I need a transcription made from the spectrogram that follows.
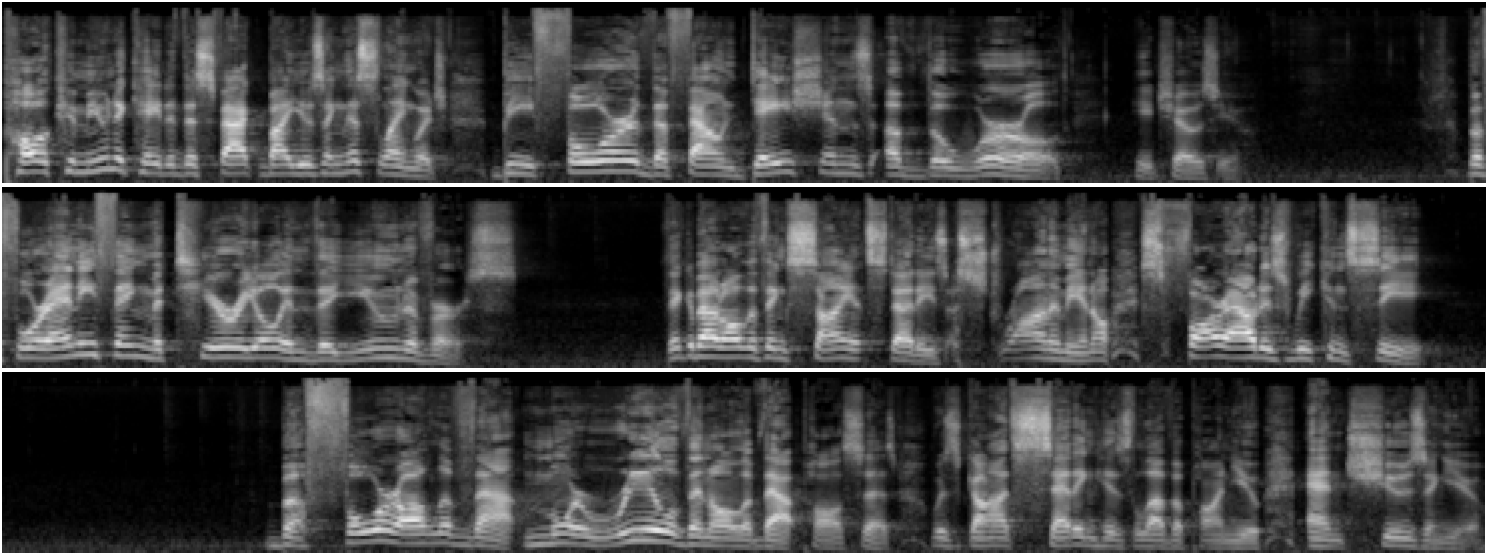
Paul communicated this fact by using this language Before the foundations of the world, he chose you. Before anything material in the universe, Think about all the things science studies, astronomy, and all, as far out as we can see. Before all of that, more real than all of that, Paul says, was God setting his love upon you and choosing you.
